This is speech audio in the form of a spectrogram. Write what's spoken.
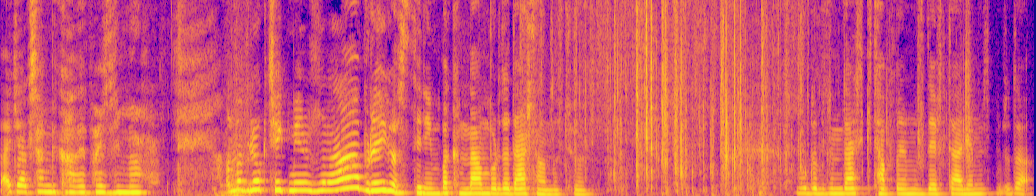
Belki akşam bir kahve yaparız bilmiyorum. Ama vlog çekmeyen zaman aa, burayı göstereyim. Bakın ben burada ders anlatıyorum. Burada bizim ders kitaplarımız, defterlerimiz. Burada da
